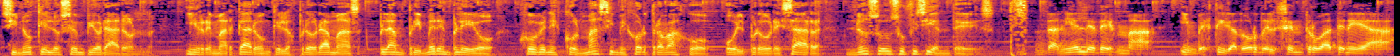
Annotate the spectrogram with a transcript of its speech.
sino que los empeoraron. Y remarcaron que los programas Plan Primer Empleo, Jóvenes con Más y Mejor Trabajo o El Progresar no son suficientes. Daniel Ledesma, investigador del Centro Atenea.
